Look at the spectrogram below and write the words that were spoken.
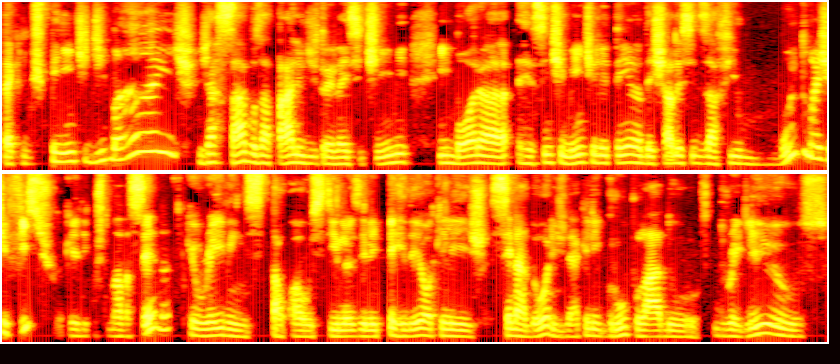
técnico experiente demais, já sabe os atalhos de treinar esse time, embora recentemente ele tenha deixado esse desafio muito mais difícil do que ele costumava ser, né? Porque o Ravens, tal qual o Steelers, ele perdeu aqueles senadores, né? Aquele grupo lá do, do Ray Lewis,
